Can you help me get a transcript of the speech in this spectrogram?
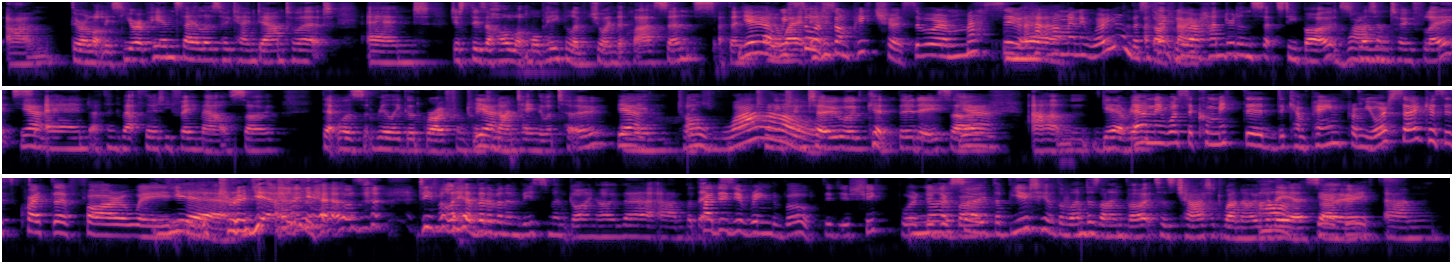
um, there are a lot less European sailors who came down to it. And just there's a whole lot more people have joined the class since. I think. Yeah, we way- saw some pictures. There were massive. Yeah. How, how many were you on the I start think there were 160 boats Wow. split in two fleets, Yeah. and I think about 30 females. So that was really good growth from Yeah. 2019. There were two, Yeah. and then 20, Oh wow! 2022 were kid 30. So yeah, um, yeah, really. and it was a committed campaign from your side because it's quite a far away yeah, trip. yeah, yeah. It was definitely a bit of an investment going over. Um, but How did you bring the boat? Did you ship or no, did you buy? so the beauty of the One Design boats is chartered one over Ah, there. So yeah, great. um,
